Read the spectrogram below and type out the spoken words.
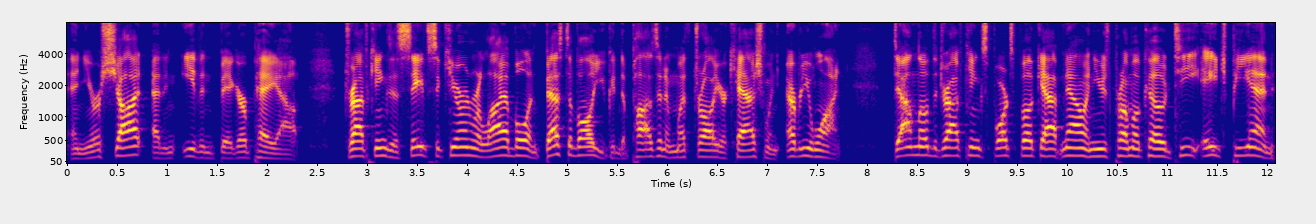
and your shot at an even bigger payout. DraftKings is safe, secure, and reliable, and best of all, you can deposit and withdraw your cash whenever you want. Download the DraftKings Sportsbook app now and use promo code THPN.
